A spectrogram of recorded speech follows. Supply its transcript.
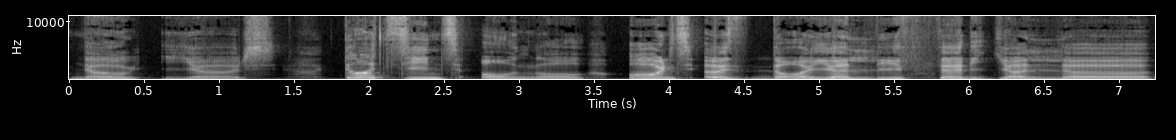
nou eers. Totsiens almal. Ons is baie lief vir julle.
